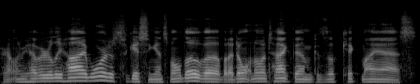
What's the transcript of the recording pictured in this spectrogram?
Apparently we have a really high war justification against Moldova, but I don't want to attack them because they'll kick my ass.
